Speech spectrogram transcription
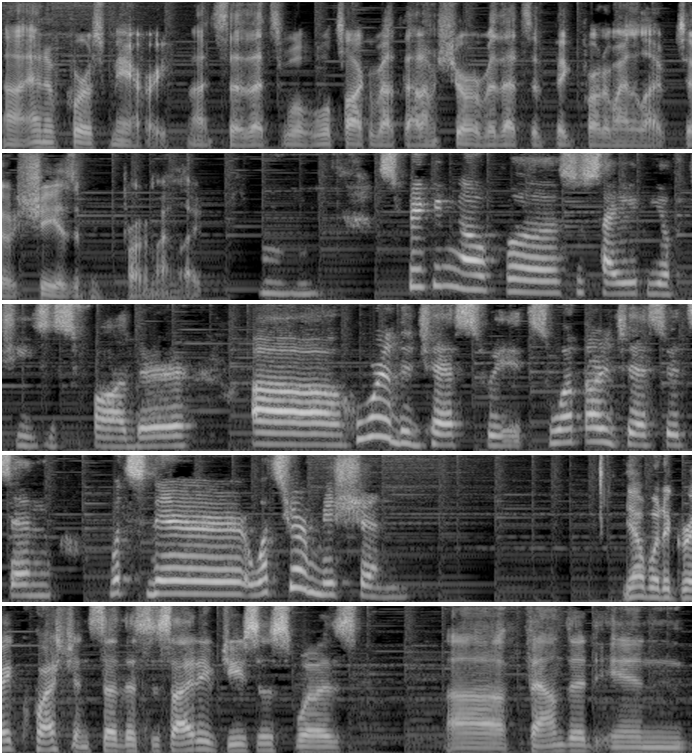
uh, and of course Mary. Uh, so that's we'll we'll talk about that, I'm sure, but that's a big part of my life. So she is a big part of my life. Mhm. Speaking of uh, Society of Jesus, Father, uh, who are the Jesuits? What are Jesuits, and what's their what's your mission? Yeah, what a great question. So the Society of Jesus was uh, founded in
